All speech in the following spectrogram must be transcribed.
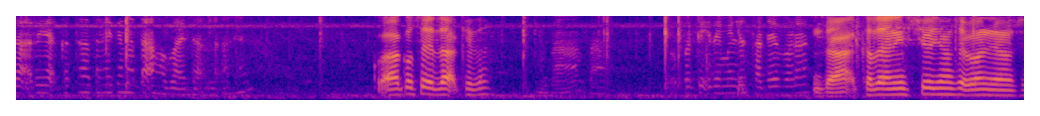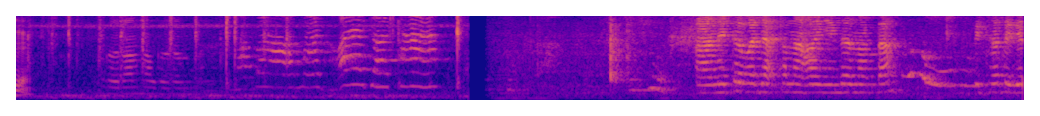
ᱫᱟᱜ ᱨᱮᱭᱟᱜ ᱠᱟᱛᱷᱟ ᱛᱟᱦᱮᱸ ᱠᱟᱱᱟ ᱫᱟᱜ ᱦᱚᱸ ᱵᱟᱭ ᱫᱟᱜ ᱞᱮᱜᱼᱟ ᱦᱮᱸ ᱚᱠᱟ ᱠᱚ ᱥᱮᱫ ᱫᱟᱜ ᱠᱮᱫᱟ ᱵᱟᱝ ᱵᱟᱝ ᱛᱚ ᱠᱟᱹᱴᱤᱡ ᱨᱤᱢᱤᱞᱮ ᱥᱟᱰᱮ ᱵᱟᱲᱟ দাগ কাদা নিশ্চয় জাহাঁ সে বান জাহাঁ সে গরম হো গরম কনা বাবা আমার ঘরে যাতা আর নিটা বাজাক কানা ওই নিদা নটা পিঠা থেকে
